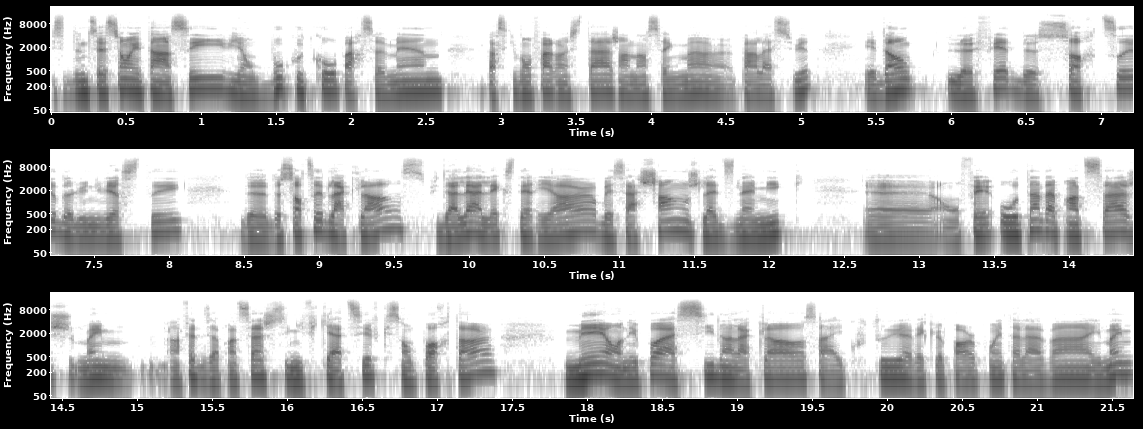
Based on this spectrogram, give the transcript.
C'est une session intensive, ils ont beaucoup de cours par semaine parce qu'ils vont faire un stage en enseignement euh, par la suite. Et donc, le fait de sortir de l'université, de, sortir de la classe, puis d'aller à l'extérieur, bien, ça change la dynamique. Euh, on fait autant d'apprentissage, même en fait des apprentissages significatifs qui sont porteurs, mais on n'est pas assis dans la classe à écouter avec le PowerPoint à l'avant. Et même,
